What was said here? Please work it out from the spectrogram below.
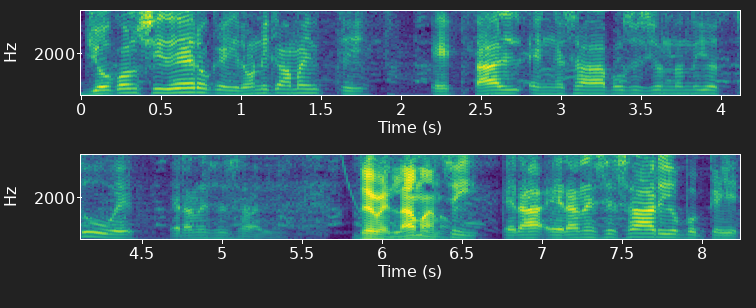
Yo considero que irónicamente estar en esa posición donde yo estuve era necesario. De verdad, mano. Sí, era, era necesario porque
